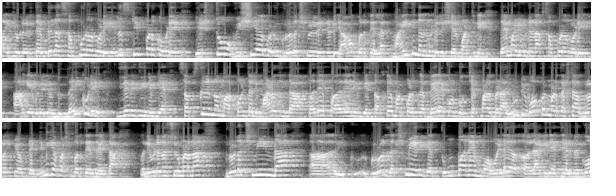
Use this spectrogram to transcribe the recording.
ಮಾಹಿತಿ ಉಳಿರುತ್ತೆ ವಿಡಿಯೋನ ಸಂಪೂರ್ಣ ನೋಡಿ, ಎಲ್ಲೂ ಸ್ಕಿಪ್ ಮಾಡ್ಕೋಬೇಡಿ. ಎಷ್ಟೋ ವಿಷಯಗಳು ಗೃಹಲಕ್ಷ್ಮಿ ರಿಲೇಟೆಡ್ ಯಾವಾಗ ಬರುತ್ತೆ ಎಲ್ಲ ಮಾಹಿತಿ ನನ್ನ ವಿಡಿಯೋಲಿ ಶೇರ್ ಮಾಡ್ತೀನಿ. ದಯಮಾಡಿ ವಿಡಿಯೋನ ಸಂಪೂರ್ಣ ನೋಡಿ. ಹಾಗೆ ವಿಡಿಯೋಲಿ ಒಂದು ಲೈಕ್ ಕೊಡಿ. ಇದೇ ರೀತಿ ನಿಮಗೆ ಸಬ್ಸ್ಕ್ರೈಬ್ ನಮ್ಮ ಅಕೌಂಟ್ ಅಲ್ಲಿ ಮಾಡೋದ್ರಿಂದ ಪದೇ ಪದೇ ನಿಮಗೆ ಸಬ್ಸ್ಕ್ರೈಬ್ ಮಾಡ್ಕೊಳ್ಳೋದ್ರಿಂದ ಬೇರೆ ಅಕೌಂಟ್ ಹೋಗಿ ಚೆಕ್ ಮಾಡೋದು ಬೇಡ ಯೂಟ್ಯೂಬ್ ಓಪನ್ ಮಾಡಿದ ತಕ್ಷಣ ಗೃಹಲಕ್ಷ್ಮಿ ಅಪ್ಡೇಟ್ ನಿಮಗೆ ಫಸ್ಟ್ ಬರುತ್ತೆ ಅಂತ ಹೇಳ್ತಾ. ಬನ್ನಿ ವಿಡಿಯೋನ ಶುರು ಮಾಡೋಣ. ಗೃಹಲಕ್ಷ್ಮಿಯಿಂದ ಗೃಹಲಕ್ಷ್ಮಿಯರಿಗೆ ತುಂಬಾನೇ ಒಳ್ಳೆಯದಾಗಿದೆ ಅಂತ ಹೇಳಬೇಕು.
